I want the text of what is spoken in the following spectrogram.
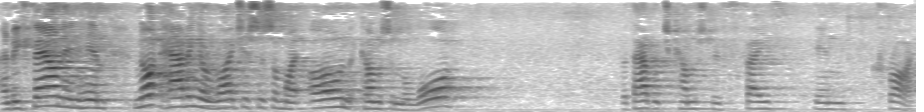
and be found in him, not having a righteousness of my own that comes from the law, but that which comes through faith in Christ.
